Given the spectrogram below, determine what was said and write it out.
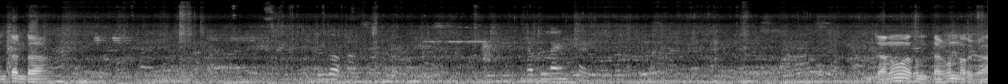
ఎంతంట డబుల్ నైన్ ఫైవ్ జనం అసలు తెగన్నారుగా.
